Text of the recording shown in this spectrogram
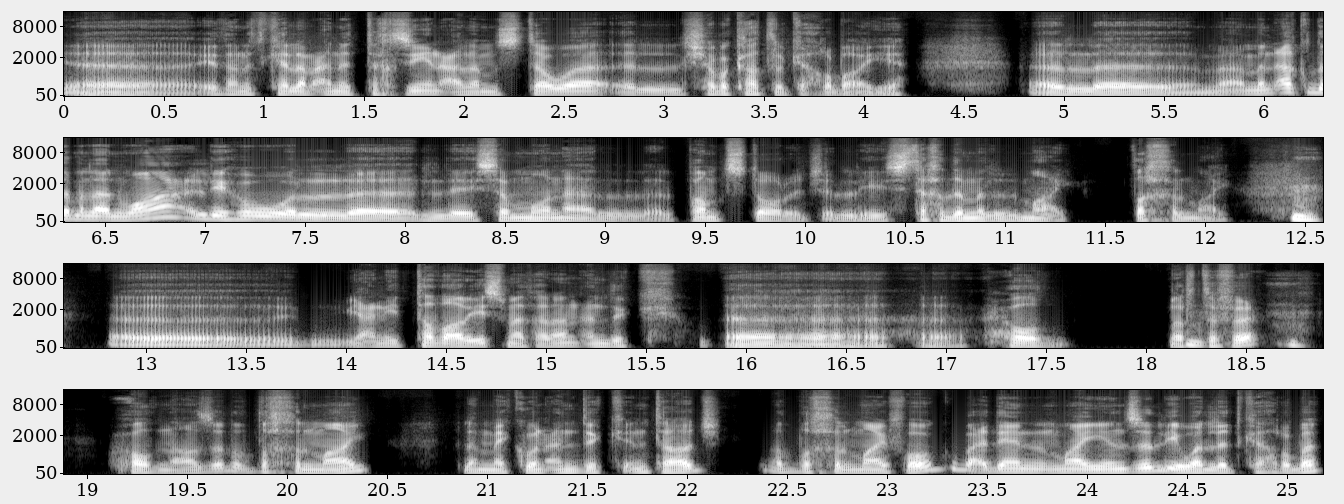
آه، إذا نتكلم عن التخزين على مستوى الشبكات الكهربائية. ال- من أقدم الأنواع اللي هو ال- اللي يسمونه ال pumped storage اللي يستخدم الماء ضخ الماء م. آه، يعني التضاريس مثلا عندك آه، آه، حوض مرتفع حوض نازل تضخ الماء لما يكون عندك إنتاج تضخ الماء فوق وبعدين الماء ينزل يولد كهرباء. آه،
